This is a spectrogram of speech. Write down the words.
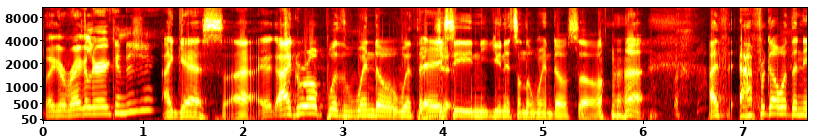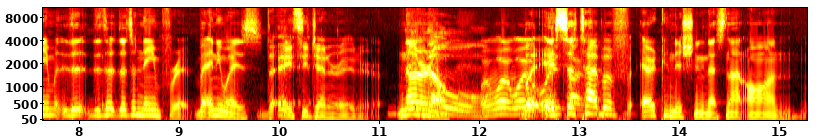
like a regular air conditioner. I guess I I grew up with window with Legit. AC n- units on the window, so I th- I forgot what the name. th- th- There's a name for it, but anyways, The AC generator. no, no, no. What, what, what, But it's you a talking- type of air conditioning that's not on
